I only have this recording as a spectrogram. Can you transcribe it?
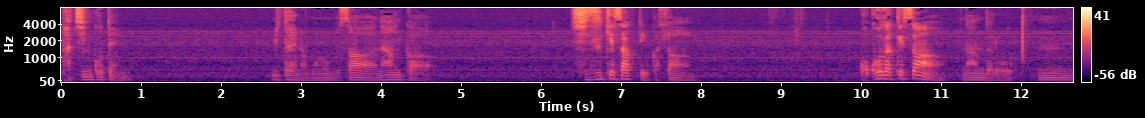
パチンコ店みたいなもののさなんか静けさっていうかさここだけさなんだろううん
